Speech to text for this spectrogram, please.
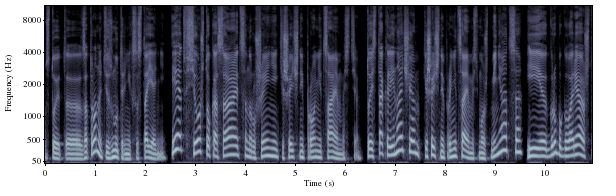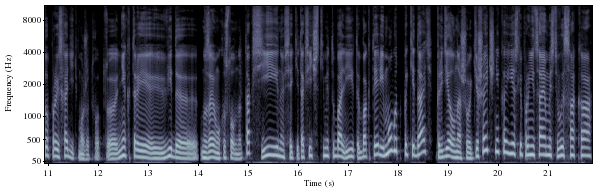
стоит э, затронуть из внутренних состояний, и это все, что касается нарушения кишечной проницаемости. То есть так или иначе, кишечная проницаемость может меняться, и, грубо говоря, что происходить может? Вот э, некоторые виды, назовем их условно, токсины, всякие токсические метаболиты, бактерии могут покидать покидать пределы нашего кишечника, если проницаемость высока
